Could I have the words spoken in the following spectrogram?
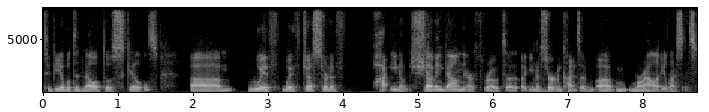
to be able to develop those skills um, with with just sort of you know shoving yeah. down their throats uh, you know mm-hmm. certain kinds of uh, morality lessons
